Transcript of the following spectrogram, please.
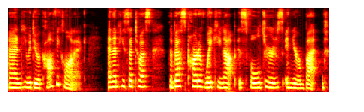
and he would do a coffee colonic. And then he said to us, The best part of waking up is Folgers in your butt.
